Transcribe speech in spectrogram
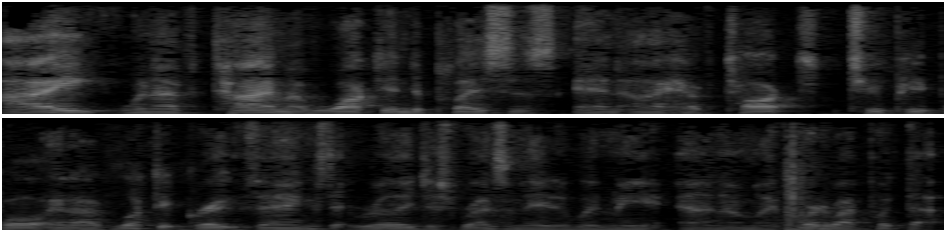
I, when I've time, I've walked into places and I have talked to people and I've looked at great things that really just resonated with me. And I'm like, where do I put that?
